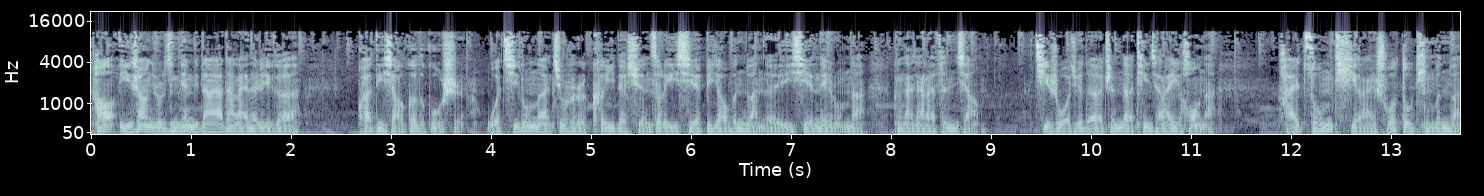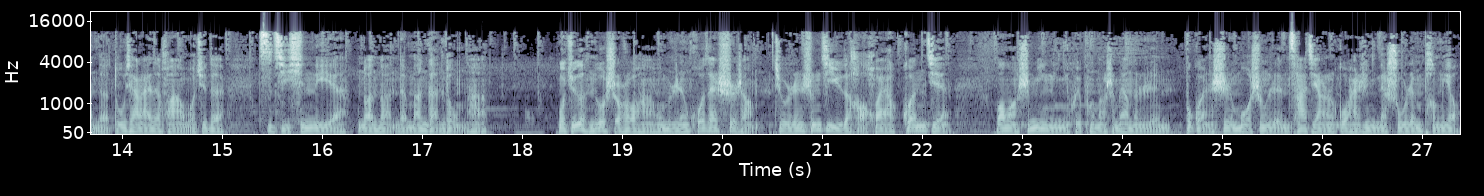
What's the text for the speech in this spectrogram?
好，以上就是今天给大家带来的这个快递小哥的故事。我其中呢，就是刻意的选择了一些比较温暖的一些内容呢，跟大家来分享。其实我觉得，真的听下来以后呢，还总体来说都挺温暖的。读下来的话，我觉得自己心里也暖暖的，蛮感动的哈。我觉得很多时候哈，我们人活在世上，就人生际遇的好坏啊，关键往往是命里你会碰到什么样的人。不管是陌生人擦肩而过，还是你的熟人朋友，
